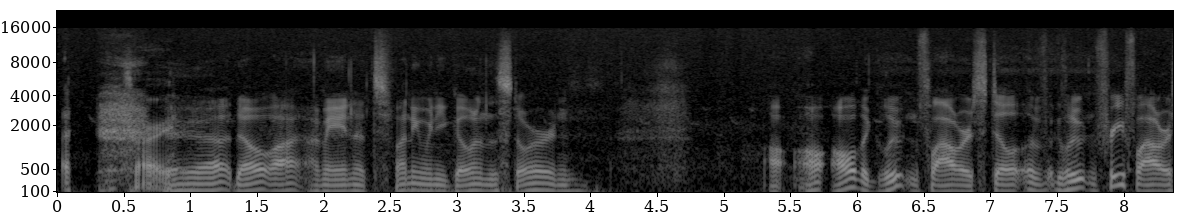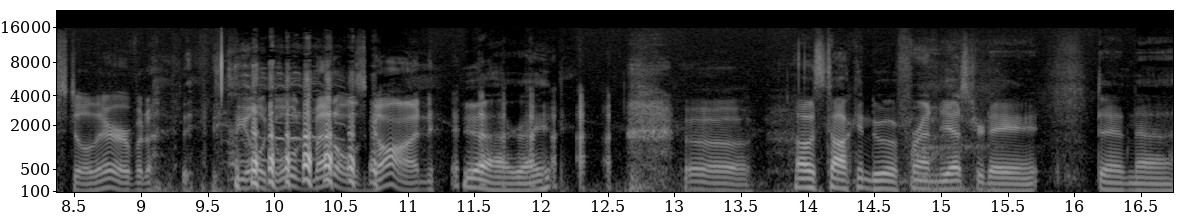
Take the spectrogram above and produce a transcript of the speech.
Sorry. Yeah, no, I, I mean it's funny when you go in the store and all, all, all the gluten flour is still uh, gluten-free flour is still there, but uh, the old gold medal is gone. Yeah, right. Uh, I was talking to a friend yesterday, and uh,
